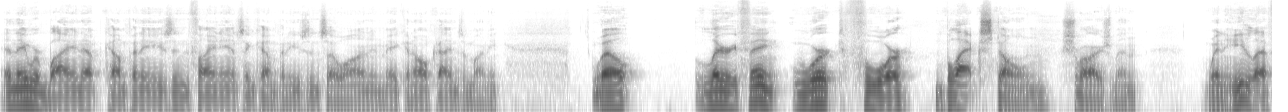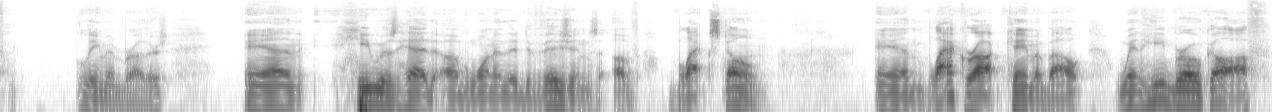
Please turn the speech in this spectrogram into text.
And they were buying up companies and financing companies and so on and making all kinds of money. Well, Larry Fink worked for Blackstone, Schwarzman, when he left Lehman Brothers, and he was head of one of the divisions of Blackstone. And BlackRock came about when he broke off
